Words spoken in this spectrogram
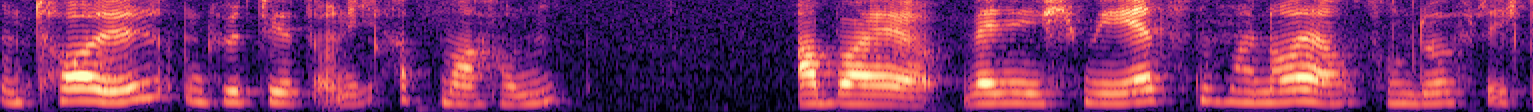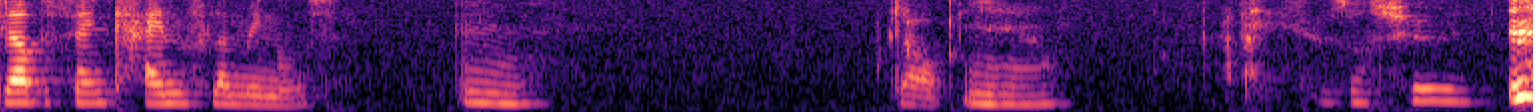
und toll und würde sie jetzt auch nicht abmachen. Aber wenn ich mir jetzt nochmal neu aussuchen dürfte, ich glaube, es wären keine Flamingos. Mhm. Glaube ich. Ja. Aber die sind so schön. ja.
